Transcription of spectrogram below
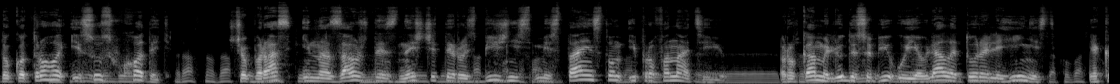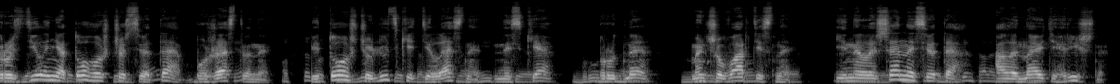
до котрого Ісус входить, щоб раз і назавжди знищити розбіжність між таїнством і профанацією. Роками люди собі уявляли ту релігійність як розділення того, що святе, божественне, від того, що людське тілесне, низьке, брудне, меншовартісне і не лише не святе, але навіть грішне.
